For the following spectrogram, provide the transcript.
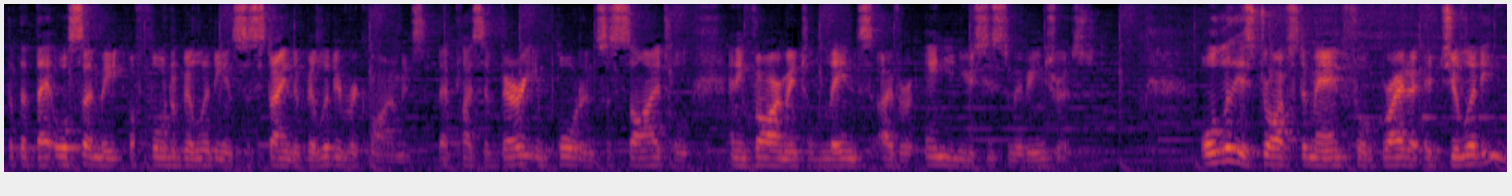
but that they also meet affordability and sustainability requirements that place a very important societal and environmental lens over any new system of interest. All of this drives demand for greater agility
